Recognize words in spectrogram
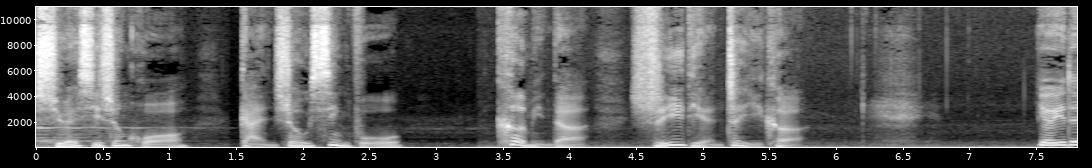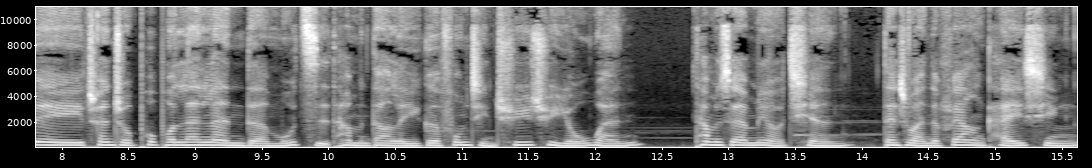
学习生活，感受幸福。克敏的十一点这一刻，有一对穿着破破烂烂的母子，他们到了一个风景区去游玩。他们虽然没有钱，但是玩的非常开心。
